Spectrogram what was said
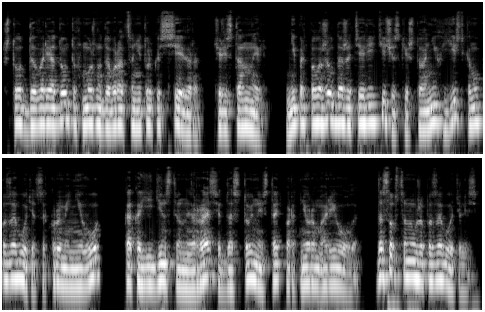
что до вариадонтов можно добраться не только с севера, через тоннель. Не предположил даже теоретически, что о них есть кому позаботиться, кроме него, как о единственной расе, достойной стать партнером Ореола. Да, собственно, уже позаботились.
